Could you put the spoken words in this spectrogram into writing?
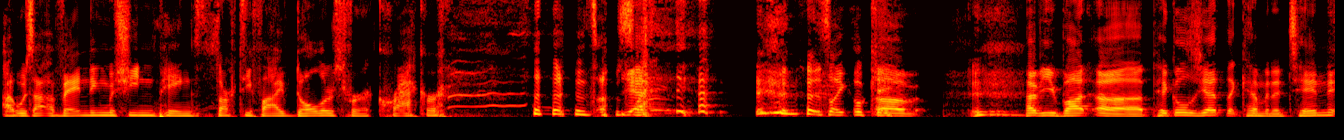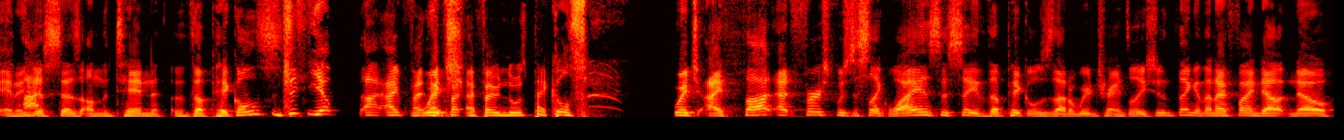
I was at a vending machine paying thirty five dollars for a cracker. so I was Yeah. like, it's like okay, um, have you bought uh pickles yet that come in a tin and it I- just says on the tin the pickles? yep, I I, which- I found those pickles. Which I thought at first was just like, why does this say the pickles? Is that a weird translation thing? And then I find out, no,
